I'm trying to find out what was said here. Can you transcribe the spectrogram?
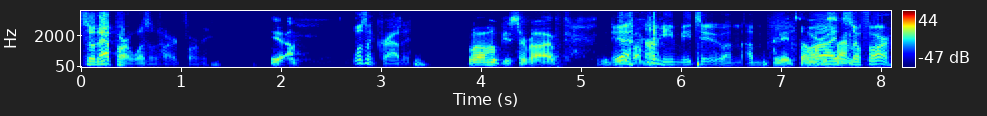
so that part wasn't hard for me. Yeah. wasn't crowded. Well, I hope you survive. Yeah, I mean, me too. I'm, I'm, all right so far.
